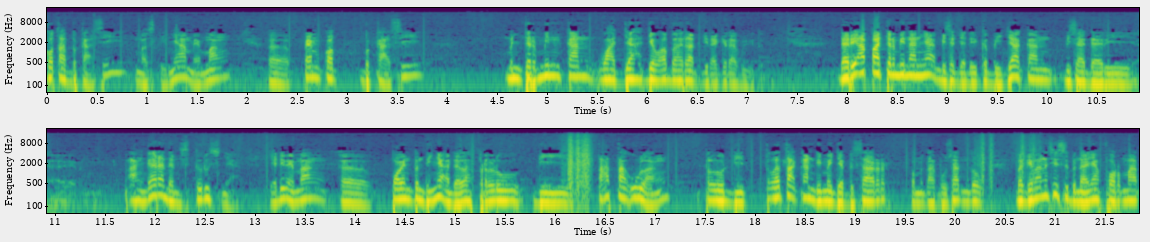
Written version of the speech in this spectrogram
Kota Bekasi, mestinya memang uh, Pemkot Bekasi mencerminkan wajah Jawa Barat kira-kira begitu. Dari apa cerminannya? Bisa jadi kebijakan, bisa dari uh, anggaran dan seterusnya. Jadi memang uh, poin pentingnya adalah perlu ditata ulang, perlu diletakkan di meja besar pemerintah pusat untuk bagaimana sih sebenarnya format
